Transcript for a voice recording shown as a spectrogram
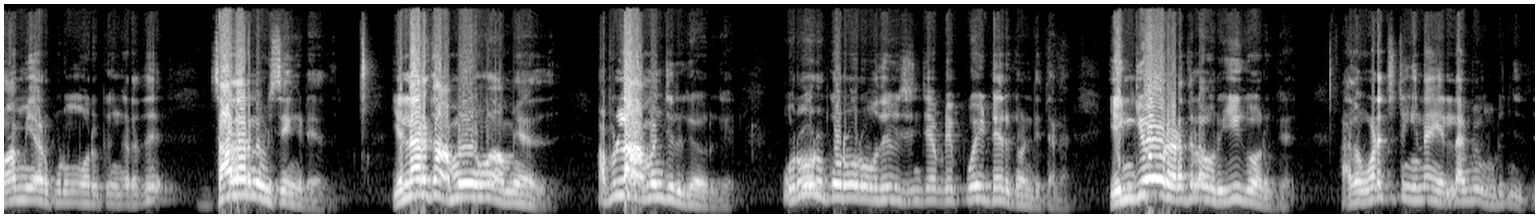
மாமியார் குடும்பம் இருக்குங்கிறது சாதாரண விஷயம் கிடையாது. எல்லாருக்கும் அமையவும் அமையாது. அப்படிலாம் அமைஞ்சிருக்கு அவருக்கு. ஒரு ஒருக்கு ஒரு ஒரு உதவி செஞ்சு அப்படியே போயிட்டே இருக்க வேண்டியதானே எங்கேயோ ஒரு இடத்துல ஒரு ஈகோ இருக்குது அதை உடச்சிட்டிங்கன்னா எல்லாமே முடிஞ்சுது.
